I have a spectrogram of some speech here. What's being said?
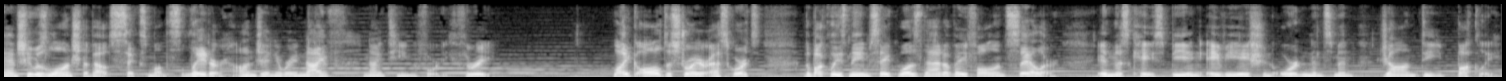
and she was launched about six months later on January 9, 1943. Like all destroyer escorts, the Buckley's namesake was that of a fallen sailor, in this case being aviation ordnanceman John D. Buckley,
